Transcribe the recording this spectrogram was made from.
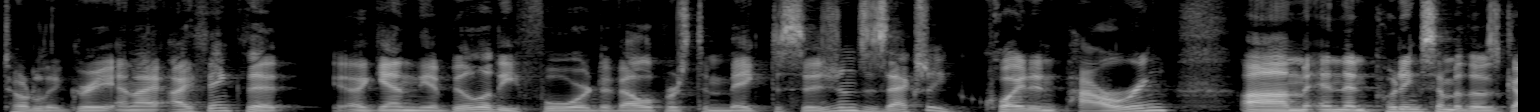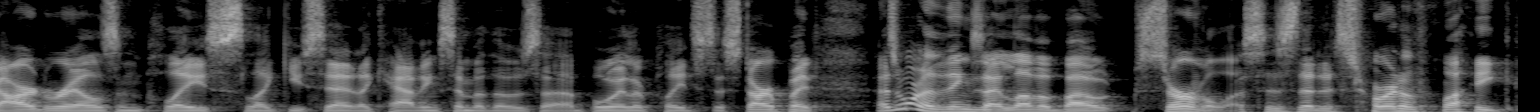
totally agree. And I, I think that again, the ability for developers to make decisions is actually quite empowering. Um, and then putting some of those guardrails in place, like you said, like having some of those uh, boilerplates to start. But that's one of the things I love about serverless is that it's sort of like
